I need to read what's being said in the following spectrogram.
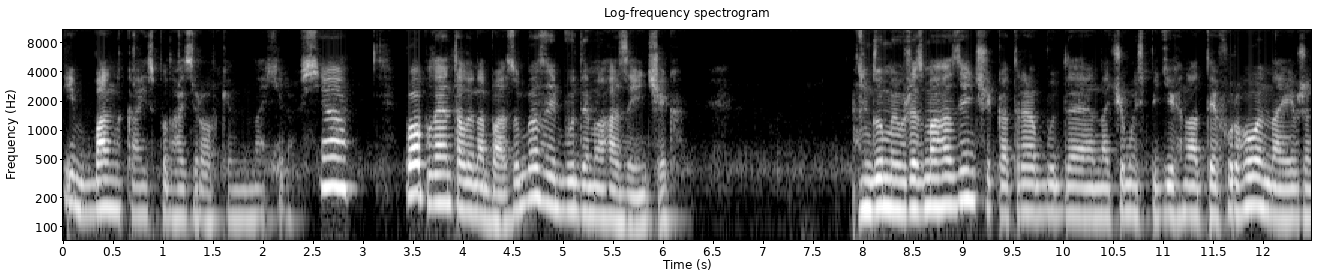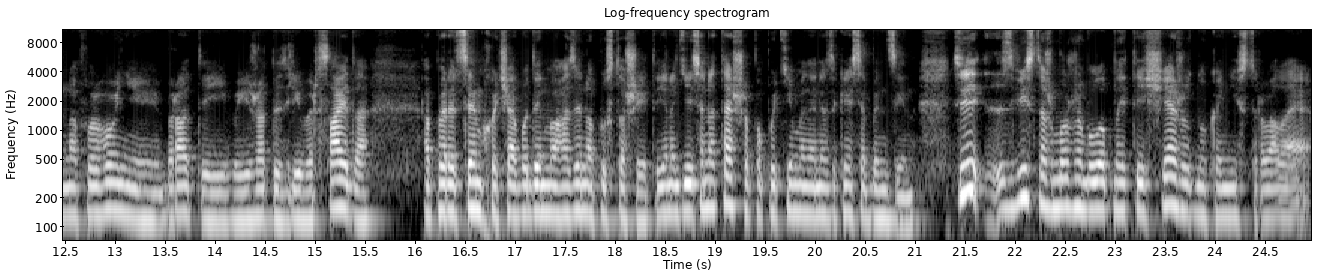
І банка із-под газіровки. Нахер. Все. Поплентали на базу. Базі буде магазинчик. Думаю, вже з магазинчика треба буде на чомусь підігнати фургона і вже на фургоні брати і виїжджати з Ріверсайда. А перед цим хоча б один магазин опустошити. Я надіюся на те, що по путі мене не закінчиться бензин. Зві- Звісно ж, можна було б знайти ще ж одну каністру, але.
